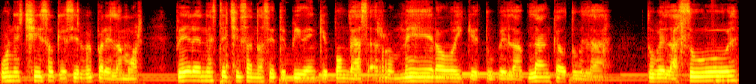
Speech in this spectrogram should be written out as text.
un hechizo que sirve para el amor. Pero en este hechizo no se te piden que pongas romero y que tu vela blanca o tu vela, tu vela azul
